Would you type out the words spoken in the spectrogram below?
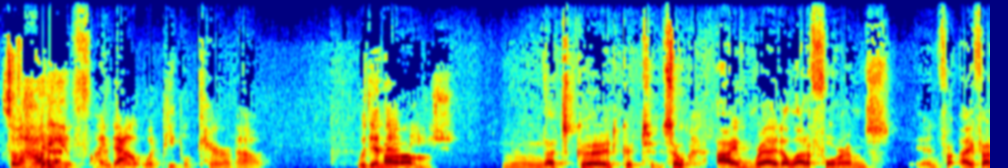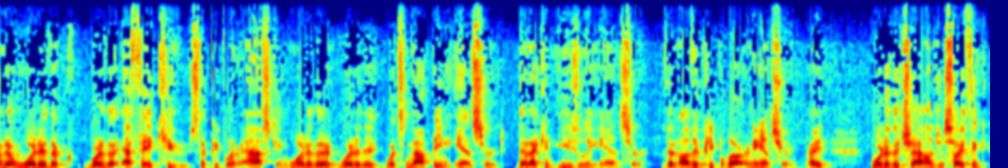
So, how yeah. do you find out what people care about within that um, niche? Mm, that's good. Good. To, so I read a lot of forums and I found out what are the what are the FAQs that people are asking? What are the what are the what's not being answered that I can easily answer that other people aren't answering? Right? What are the challenges? So I think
